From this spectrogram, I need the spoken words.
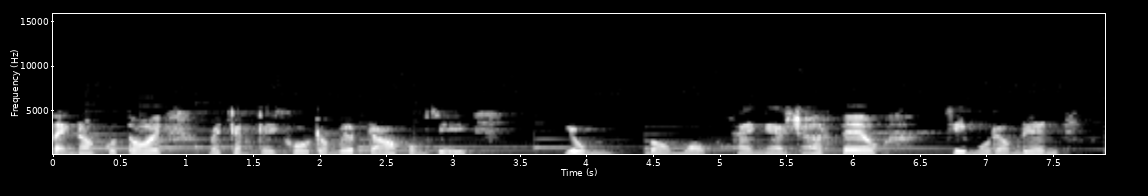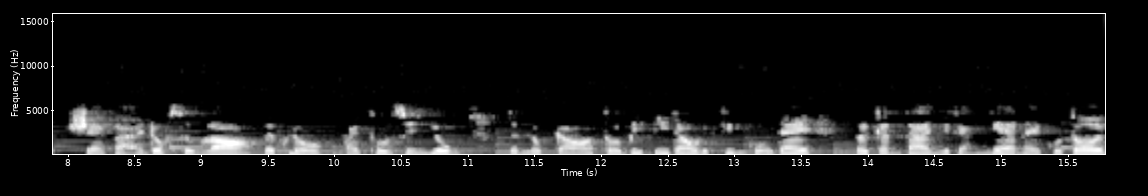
phán đoán của tôi, mấy cành cây khô trong bếp đó cũng chỉ dùng độ một hai ngày sẽ hết veo. Khi mùa đông đến, sẽ phải đốt xương lo, bếp lửa cũng phải thường xuyên dùng. Đến lúc đó tôi biết đi đâu để kiếm củi đây, với cánh tay như cẳng gà này của tôi,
